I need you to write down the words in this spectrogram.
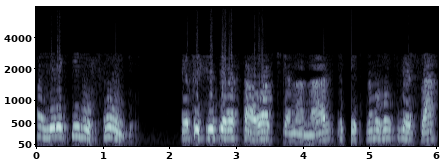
maneira que, no fundo, é preciso ter essa ótica na análise, porque senão nós vamos começar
